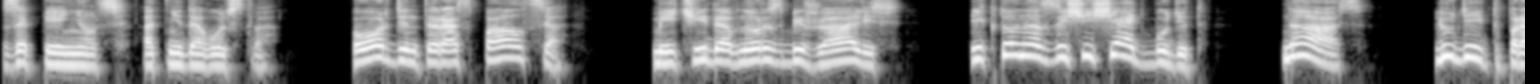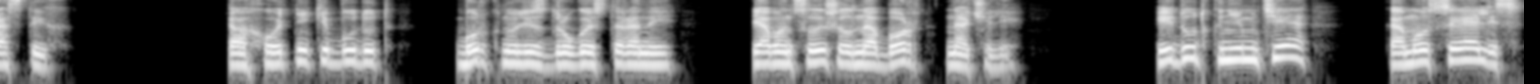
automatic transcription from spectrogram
запенился от недовольства. «Орден-то распался, мечи давно разбежались. И кто нас защищать будет? Нас, людей-то простых». «Охотники будут», — буркнули с другой стороны. «Я вон слышал, набор начали. Идут к ним те, кому Селис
